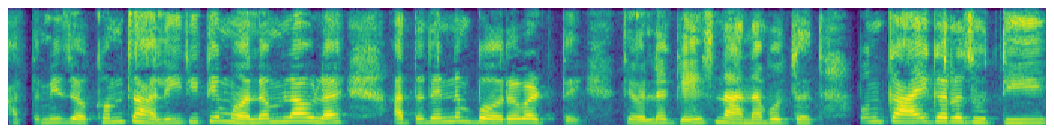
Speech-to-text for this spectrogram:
आता तर मी जखम झाली तिथे मलम लावलाय आता त्यांना बरं वाटतंय. तेव्हा लगेच नाना बोलतात पण काय गरज होती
